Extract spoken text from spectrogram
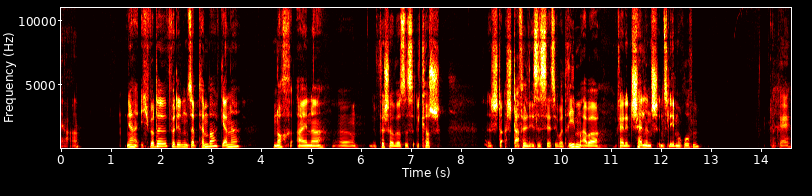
Ja. Ja, ich würde für den September gerne noch eine äh, Fischer vs. Kirsch Sta Staffel ist es jetzt übertrieben, aber kleine Challenge ins Leben rufen. Okay.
